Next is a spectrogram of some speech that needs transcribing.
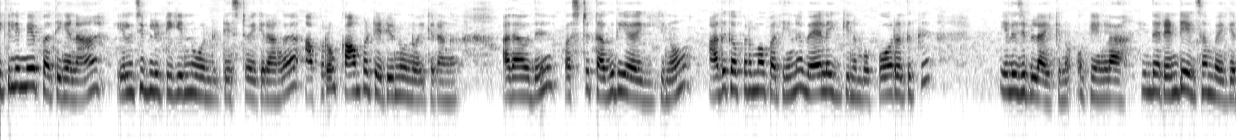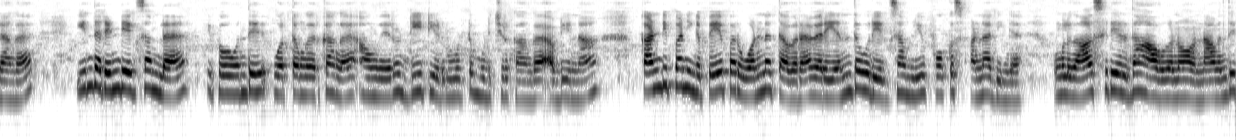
இதுலேயுமே பார்த்தீங்கன்னா எலிஜிபிலிட்டிக்குன்னு ஒன்று டெஸ்ட் வைக்கிறாங்க. அப்புறம் காம்படேட்டிவ்னு ஒன்று வைக்கிறாங்க. அதாவது ஃபஸ்ட்டு தகுதி ஆகிக்கணும் அதுக்கப்புறமா பார்த்தீங்கன்னா வேலைக்கு நம்ம போகிறதுக்கு எலிஜிபிள் ஆகிக்கணும் ஓகேங்களா இந்த ரெண்டு எக்ஸாம் வைக்கிறாங்க. இந்த ரெண்டு எக்ஸாமில் இப்போ வந்து ஒருத்தவங்க இருக்காங்க அவங்க வெறும் டிடிஎட் மட்டும் முடிச்சிருக்காங்க அப்படின்னா கண்டிப்பாக நீங்கள் பேப்பர் ஒன்றை தவிர வேறு எந்த ஒரு எக்ஸாம்லேயும் ஃபோக்கஸ் பண்ணாதீங்க. உங்களுக்கு ஆசிரியர் தான் ஆகணும். நான் வந்து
